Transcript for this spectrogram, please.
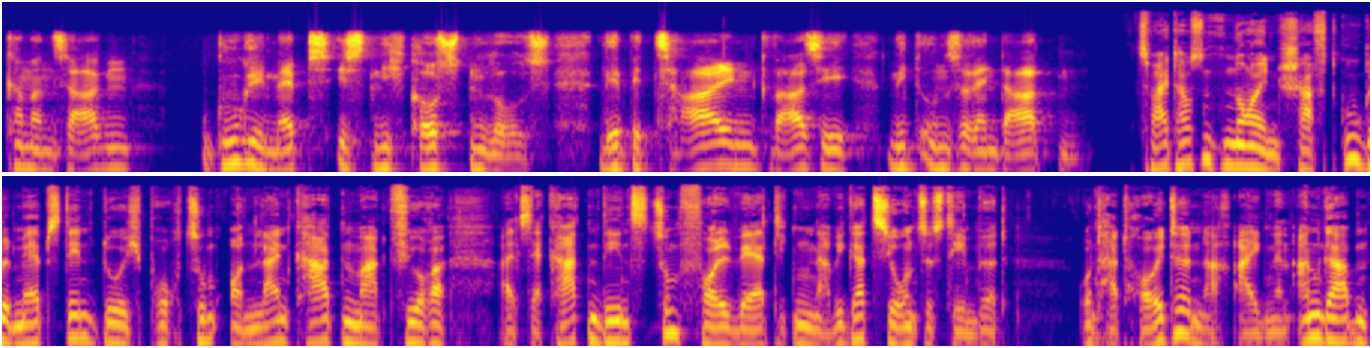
kann man sagen, Google Maps ist nicht kostenlos. Wir bezahlen quasi mit unseren Daten. 2009 schafft Google Maps den Durchbruch zum Online-Kartenmarktführer, als der Kartendienst zum vollwertigen Navigationssystem wird und hat heute nach eigenen Angaben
